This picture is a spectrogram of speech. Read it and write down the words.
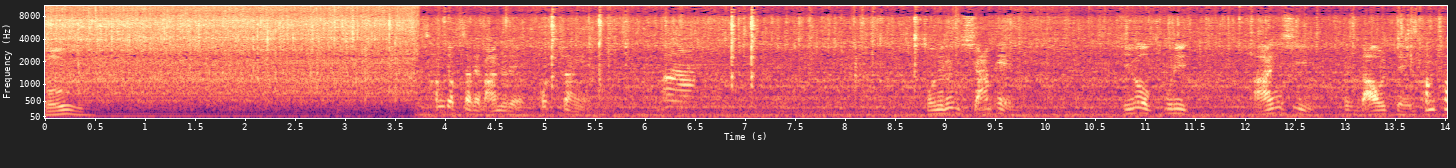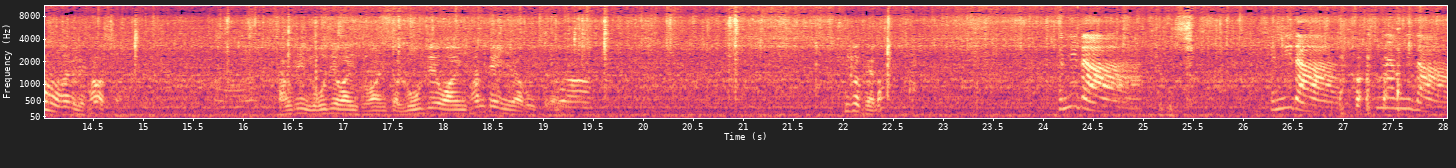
오우. 삼겹살에 마늘에 고추장에 와, 오늘은 샴페인 이거 우리 안시에서 나올 때 3,000원 하길래 사왔어 당신이 로제 와인 좋아하니까 로제 와인 샴페인이라고 있더라고 와. 충격되나? 됩니다. 됩니다. 신납니다.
